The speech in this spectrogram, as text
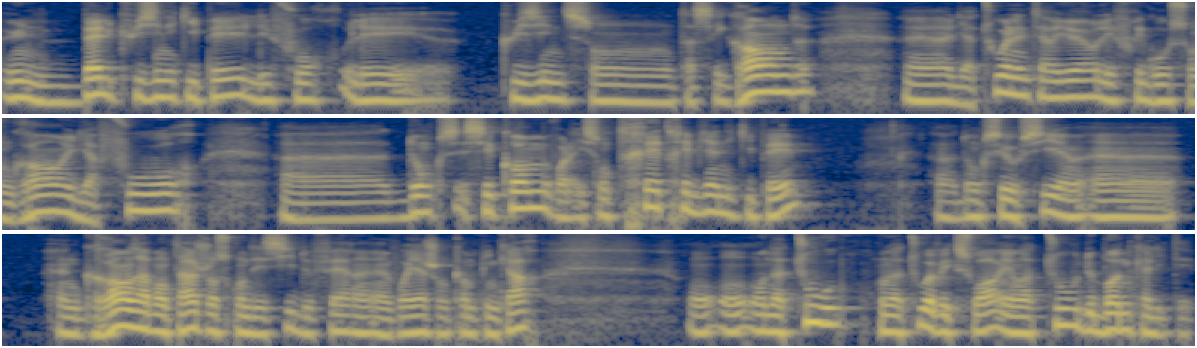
une belle cuisine équipée, les fours, les euh, cuisines sont assez grandes, euh, il y a tout à l'intérieur, les frigos sont grands, il y a four. donc c'est comme, voilà, ils sont très très bien équipés. donc c'est aussi un, grand avantage lorsqu'on décide de faire un, voyage en camping-car. On, a tout, on a tout avec soi et on a tout de bonne qualité.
